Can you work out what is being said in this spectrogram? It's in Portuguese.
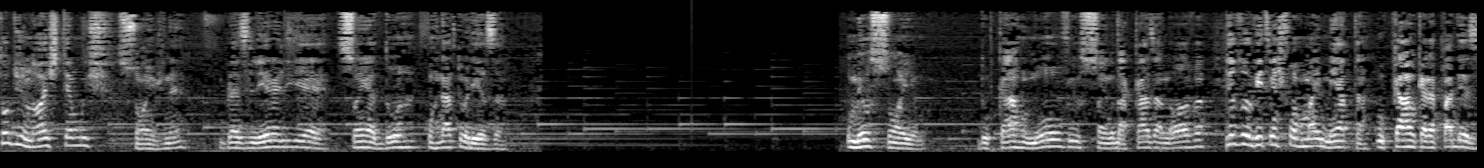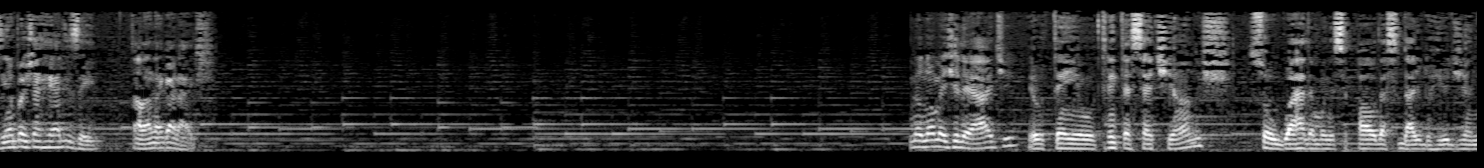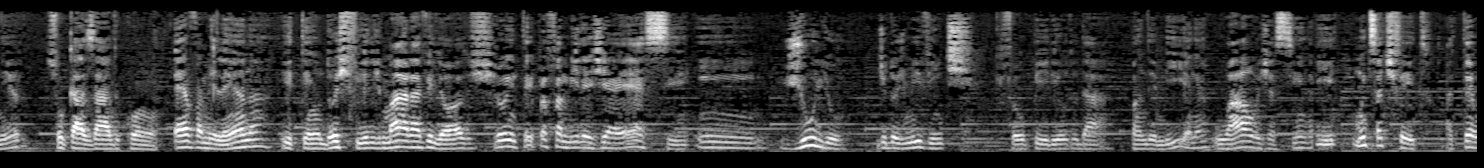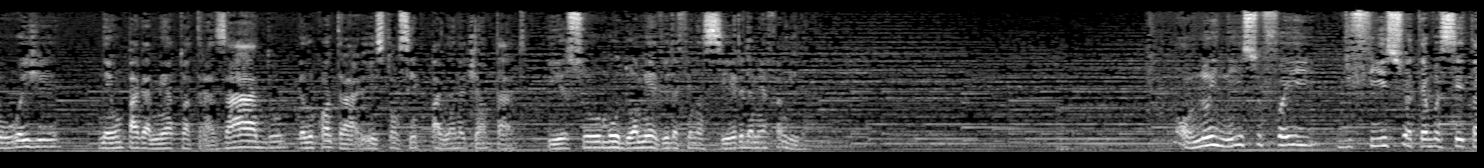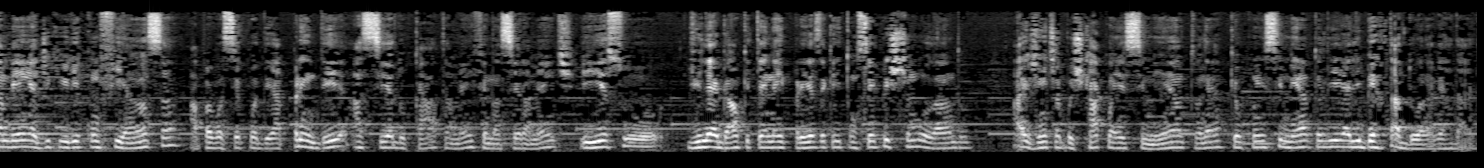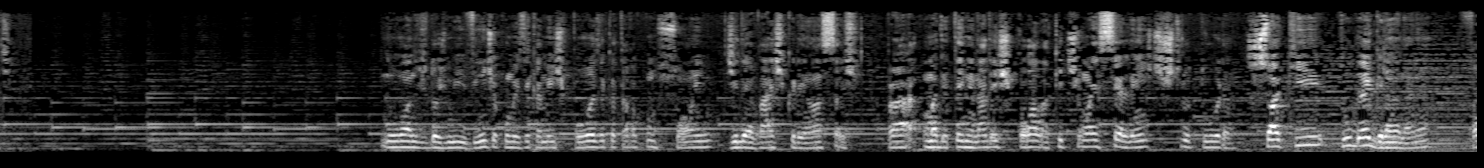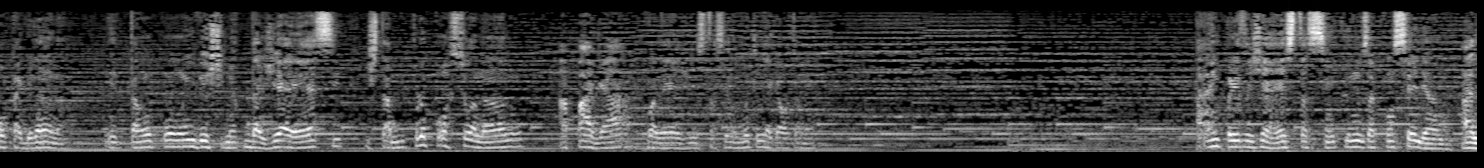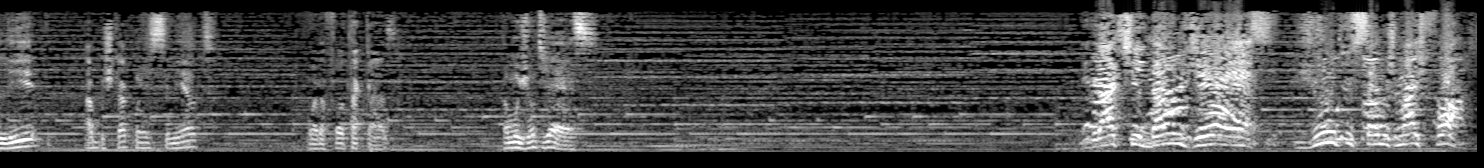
Todos nós temos sonhos, né? O brasileiro ele é sonhador por natureza. O meu sonho do carro novo e o sonho da casa nova, resolvi transformar em meta. O carro que era para dezembro eu já realizei. Tá lá na garagem. Meu nome é Gileade, eu tenho 37 anos, sou guarda municipal da cidade do Rio de Janeiro. Sou casado com Eva Milena e tenho dois filhos maravilhosos. Eu entrei para a família GAS em julho de 2020, que foi o período da pandemia, né? O auge assim, né? e muito satisfeito. Até hoje nenhum pagamento atrasado, pelo contrário, eles estão sempre pagando adiantado. E isso mudou a minha vida financeira e da minha família. Bom, no início foi difícil até você também adquirir confiança, para você poder aprender a se educar também financeiramente. E isso de legal que tem na empresa que eles estão sempre estimulando a gente a buscar conhecimento, né? Porque o conhecimento ele é libertador, na verdade. No ano de 2020, eu conversei com a minha esposa que eu estava com um sonho de levar as crianças para uma determinada escola que tinha uma excelente estrutura. Só que tudo é grana, né? Falta grana. Então, com o investimento da GAS, está me proporcionando a pagar o colégio. Isso está sendo muito legal também. A empresa GAS está sempre nos aconselhando a ler, a buscar conhecimento. Agora falta casa. Tamo junto, GAS. Gratidão GAS. Juntos somos mais fortes.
